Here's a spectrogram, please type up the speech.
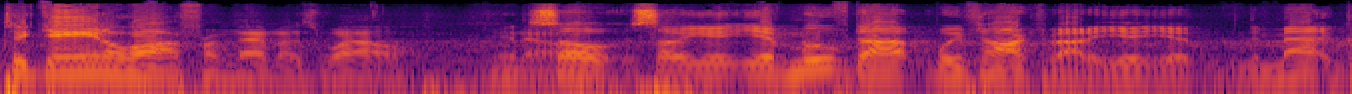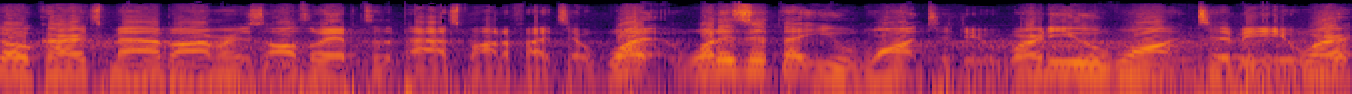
to gain a lot from them as well. You know. So, so you, you've moved up. We've talked about it. You, you the ma- go karts, Mad Bombers, all the way up to the PASS modified set. What, what is it that you want to do? Where do you want to be? Where,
